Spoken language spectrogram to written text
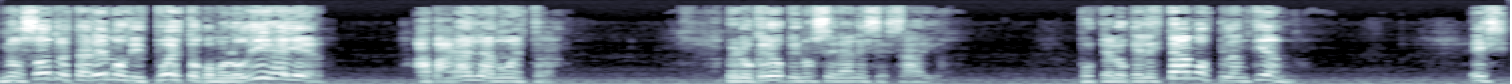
Nosotros estaremos dispuestos, como lo dije ayer, a pagar la nuestra. Pero creo que no será necesario. Porque lo que le estamos planteando es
